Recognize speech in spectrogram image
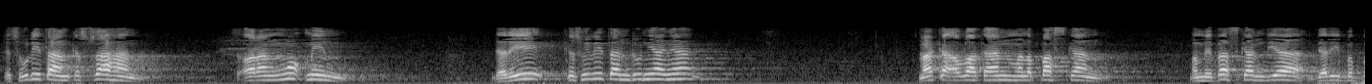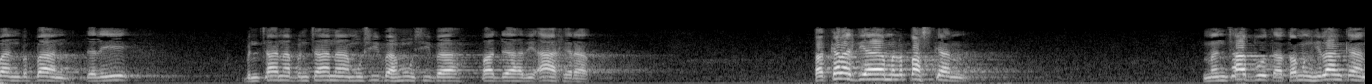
kesulitan, kesusahan seorang mukmin dari kesulitan dunianya maka Allah akan melepaskan membebaskan dia dari beban-beban, dari bencana-bencana, musibah-musibah pada hari akhirat. tatkala dia melepaskan mencabut atau menghilangkan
